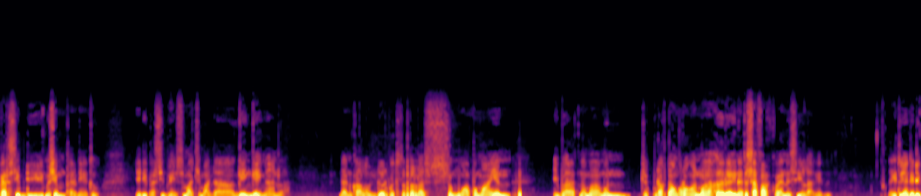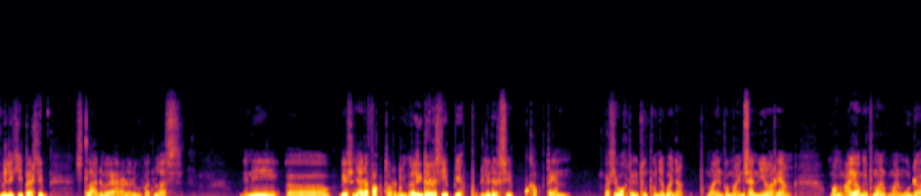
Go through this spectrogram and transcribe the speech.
Persib di musim terakhirnya itu ya di Persib eh, semacam ada geng-gengan lah. Dan kalau di 2014 semua pemain ibarat nama mun cek budak tongkrongan mah ini tuh sefrekuensi lah gitu. Nah, itu yang tidak dimiliki Persib setelah dua era 2014 ini uh, biasanya ada faktor juga leadership ya leadership kapten. Pasti waktu itu punya banyak pemain-pemain senior yang mengayomi pemain-pemain muda.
